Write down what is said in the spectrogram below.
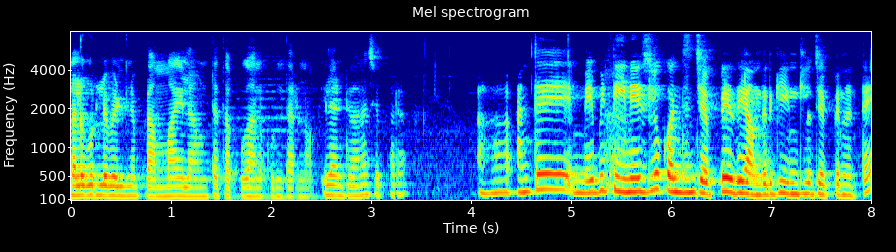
నలుగురిలో వెళ్ళినప్పుడు అమ్మాయి ఇలా ఉంటే తప్పుగా అనుకుంటారనో ఇలాంటివైనా చెప్పారా? అంటే మేబీ టీనేజ్లో కొంచెం చెప్పేది అందరికీ ఇంట్లో చెప్పినట్టే.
